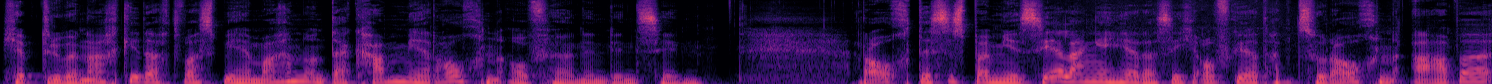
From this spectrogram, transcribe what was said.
Ich habe drüber nachgedacht, was wir hier machen und da kam mir Rauchen aufhören in den Sinn. Rauch, das ist bei mir sehr lange her, dass ich aufgehört habe zu rauchen, aber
